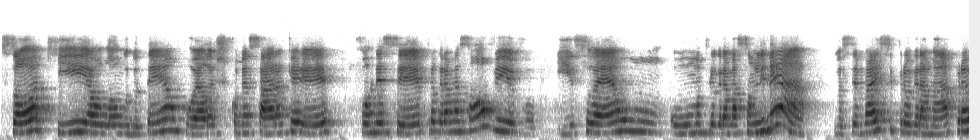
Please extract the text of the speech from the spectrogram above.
Só que ao longo do tempo elas começaram a querer fornecer programação ao vivo. Isso é um, uma programação linear você vai se programar para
